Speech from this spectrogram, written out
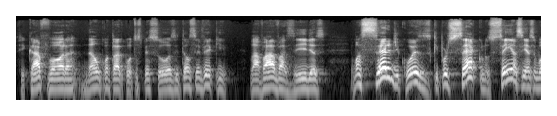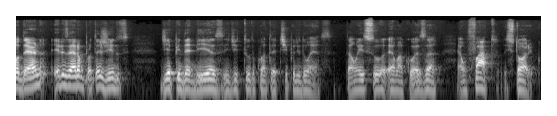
ficar fora, não contato com outras pessoas. Então você vê que lavar vasilhas, uma série de coisas que por séculos, sem a ciência moderna, eles eram protegidos de epidemias e de tudo quanto é tipo de doença. Então isso é uma coisa, é um fato histórico.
